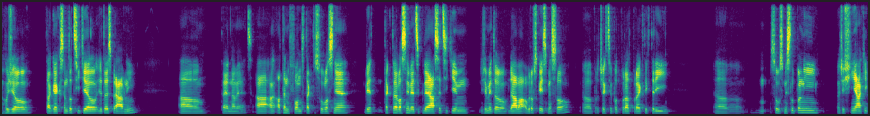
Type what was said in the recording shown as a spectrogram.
ho žil tak, jak jsem to cítil, že to je správný. A to je jedna věc. A, a, a ten fond, tak to jsou vlastně věc, tak to je vlastně věc, kde já se cítím, že mi to dává obrovský smysl, eh, protože chci podporovat projekty, které Eh, jsou smysluplný, řeší nějaké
